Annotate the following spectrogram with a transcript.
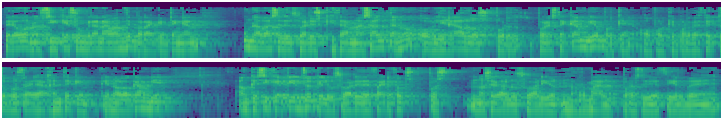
Pero bueno, sí que es un gran avance para que tengan una base de usuarios quizá más alta, ¿no? Obligados por, este cambio, porque, o porque por defecto pues haya gente que, que no lo cambie aunque sí que pienso que el usuario de Firefox pues no será el usuario normal, por así decir, de,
